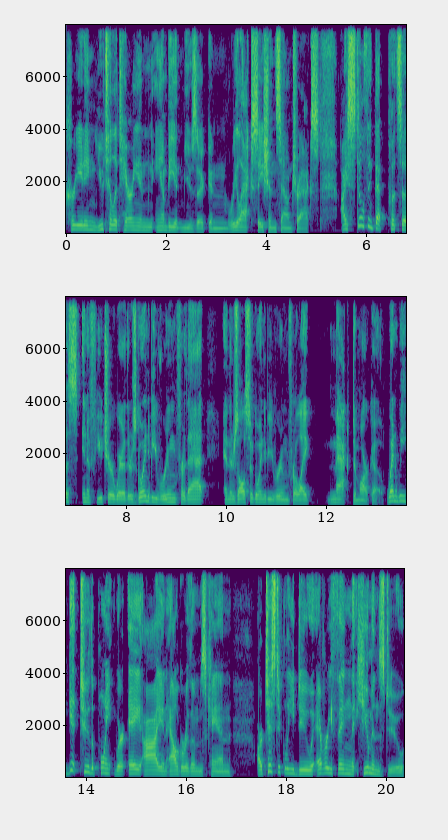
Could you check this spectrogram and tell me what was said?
creating utilitarian ambient music and relaxation soundtracks, I still think that puts us in a future where there's going to be room for that, and there's also going to be room for like Mac DeMarco. When we get to the point where AI and algorithms can artistically do everything that humans do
